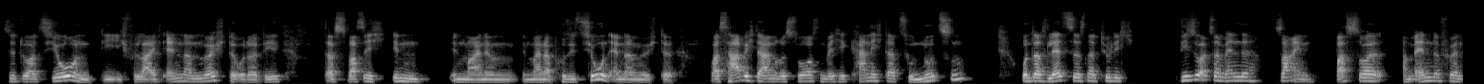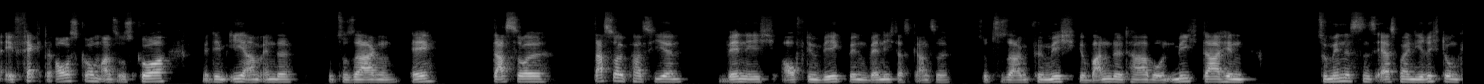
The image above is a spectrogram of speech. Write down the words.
Situation, die ich vielleicht ändern möchte oder die, das, was ich in, in, meinem, in meiner Position ändern möchte, was habe ich da an Ressourcen? Welche kann ich dazu nutzen? Und das letzte ist natürlich, wie soll es am Ende sein? Was soll am Ende für ein Effekt rauskommen, also Score, mit dem ihr am Ende sozusagen, ey, das soll, das soll passieren, wenn ich auf dem Weg bin, wenn ich das Ganze sozusagen für mich gewandelt habe und mich dahin zumindest erstmal in die Richtung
